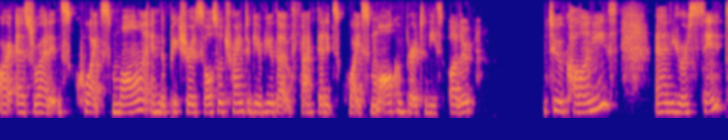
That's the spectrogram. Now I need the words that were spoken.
Our SRAD is quite small, and the picture is also trying to give you that fact that it's quite small compared to these other two colonies and your SINT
